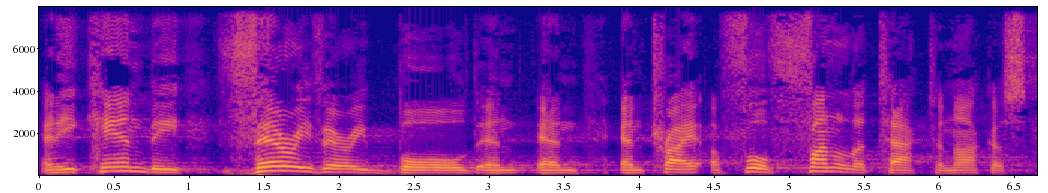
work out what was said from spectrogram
and he can be very, very bold and, and, and try a full funnel attack to knock us,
